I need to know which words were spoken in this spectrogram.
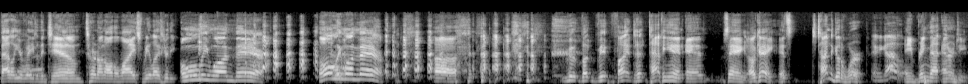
Battle your way to the gym, turn on all the lights, realize you're the only one there. only one there. Uh, but be- find, t- tapping in and saying, okay, it's, it's time to go to work. There you go. And you bring that energy.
